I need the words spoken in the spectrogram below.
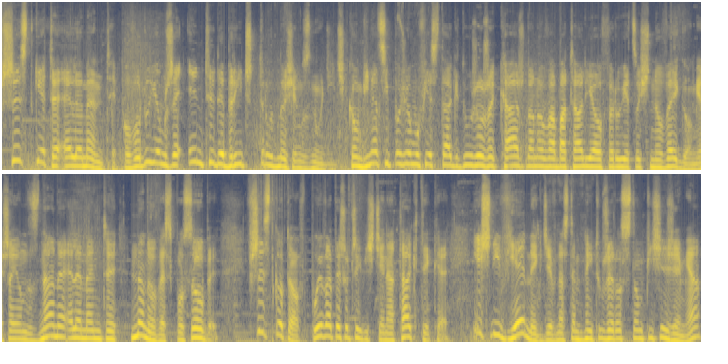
Wszystkie te elementy powodują, że Into the Breach trudno się znudzić. Kombinacji poziomów jest tak dużo, że każda nowa batalia oferuje coś nowego, mieszając znane elementy na nowe sposoby. Wszystko to wpływa też oczywiście na taktykę. Jeśli wiemy, gdzie w następnej turze rozstąpi się ziemia,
